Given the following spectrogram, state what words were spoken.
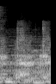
se toca.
